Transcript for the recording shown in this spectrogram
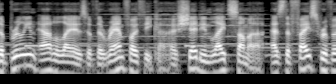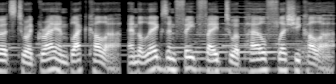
The brilliant outer layers of the rhamphotheca are shed in late summer, as the face reverts to a grey and black color, and the legs and feet fade to a pale fleshy color.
